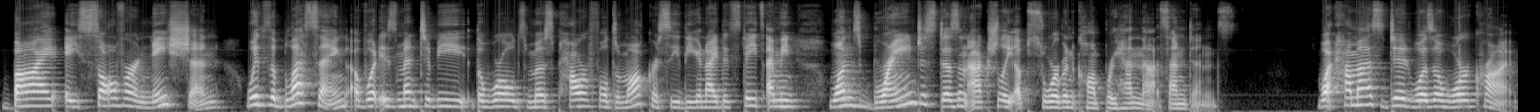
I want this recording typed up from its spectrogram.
by a sovereign nation with the blessing of what is meant to be the world's most powerful democracy, the United States. I mean, one's brain just doesn't actually absorb and comprehend that sentence. What Hamas did was a war crime.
